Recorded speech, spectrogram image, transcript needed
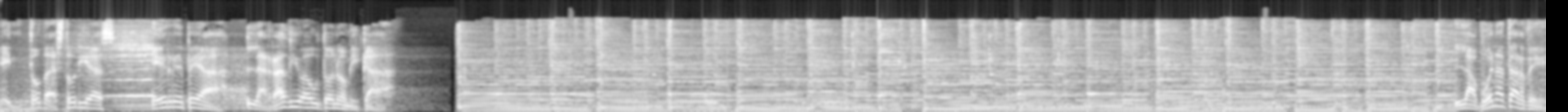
En toda Asturias, RPA, la radio autonómica. La buena tarde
